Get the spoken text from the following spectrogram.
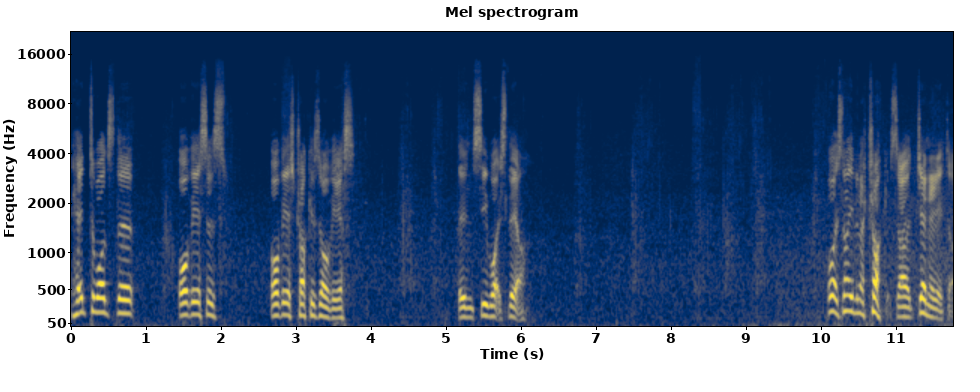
head towards the obvious as obvious truck is obvious and see what's there. Oh, it's not even a truck, it's a generator.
